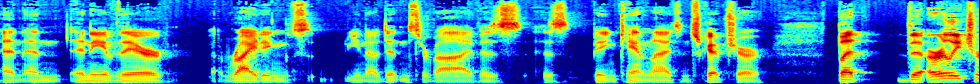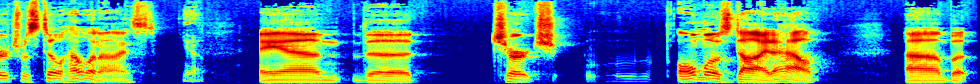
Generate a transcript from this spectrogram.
and and any of their writings, you know, didn't survive as as being canonized in Scripture. But the early church was still Hellenized, Yeah, and the church almost died out, uh, but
